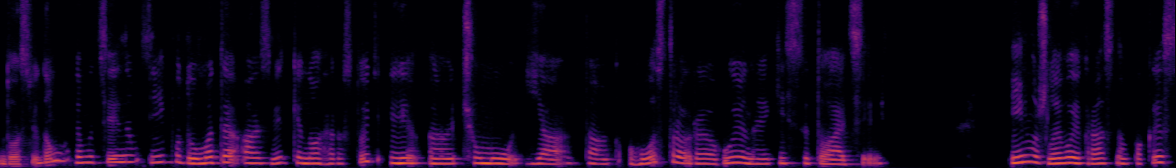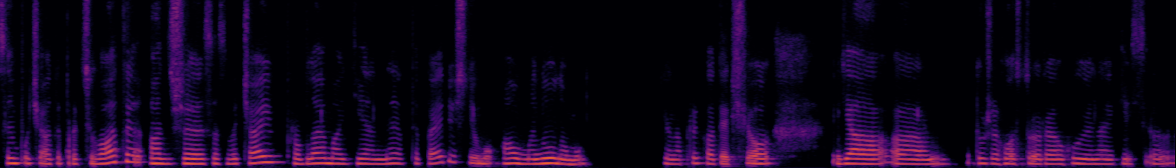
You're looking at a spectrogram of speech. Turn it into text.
досвідом емоційним і подумати, а звідки ноги ростуть, і е, чому я так гостро реагую на якісь ситуації. І, можливо, якраз навпаки з цим почати працювати, адже зазвичай проблема є не в теперішньому, а в минулому. Наприклад, якщо я е, дуже гостро реагую на якісь е,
